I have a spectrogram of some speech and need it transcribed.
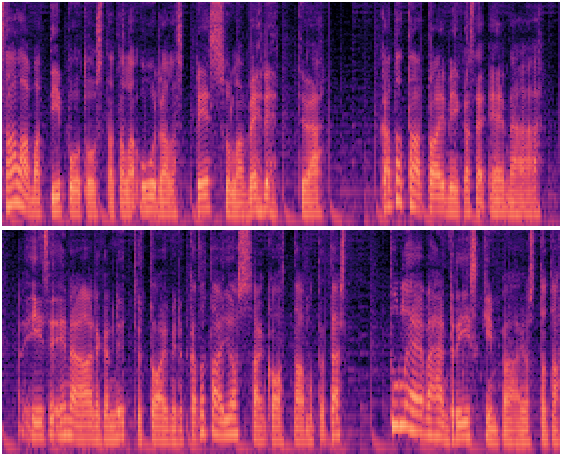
salamatiputusta tuolla uudella spessulla vedettyä. Katsotaan toimiiko se enää. Ei se enää ainakaan nyt jo toiminut. Katsotaan jossain kohtaa, mutta tästä tulee vähän riskimpää, jos tota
